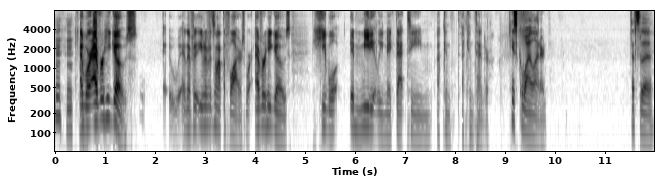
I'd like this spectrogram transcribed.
and wherever he goes, and if even if it's not the Flyers, wherever he goes, he will immediately make that team a con, a contender. He's Kawhi Leonard. That's the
